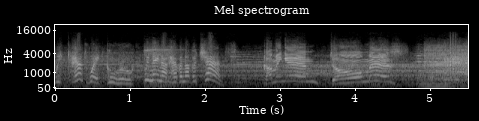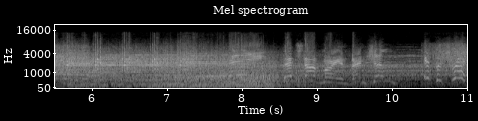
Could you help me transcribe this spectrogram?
We can't wait, Guru. We may not have another chance. Coming in. Don't miss. Hey, that's not my invention. It's a trick.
